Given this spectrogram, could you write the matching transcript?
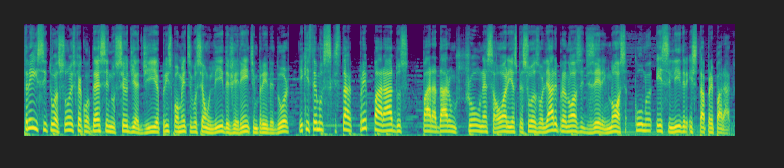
três situações que acontecem no seu dia a dia, principalmente se você é um líder, gerente, empreendedor, e que temos que estar preparados para dar um show nessa hora e as pessoas olharem para nós e dizerem: Nossa, como esse líder está preparado.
